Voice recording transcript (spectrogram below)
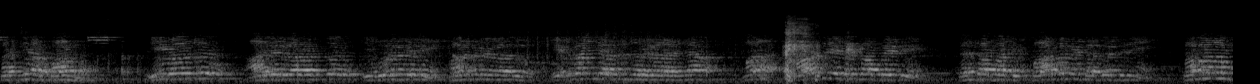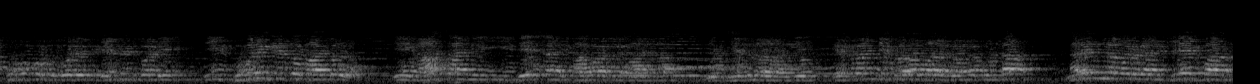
సచ్చిన పాము ఈ రోజు ఆలయ కావచ్చు ఈ ఊరకెళ్ళి పార్లమెంట్ కావచ్చు ఎటువంటి అర్థం జరగాలన్నా మన Bharatiya Janata party Janata party parliament అభ్యర్థిని కమలం పువ్వు కొట్టు కోడేసి గెలిపించుకోండి. ఈ భువనగిరితో పాటు ఈ రాష్ట్రాన్ని ఈ దేశాన్ని కాపాడుకునే బాధ్యత మీ చేతులలో ఉంది. ఎటువంటి ప్రలోభాలు నరేంద్ర మోడీ గారి వివేక్ బాన్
